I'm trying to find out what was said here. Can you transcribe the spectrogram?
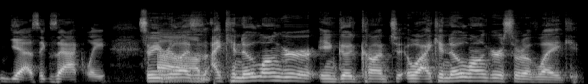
Yes, exactly. So he realizes Um, I can no longer, in good conscience, well, I can no longer sort of like,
